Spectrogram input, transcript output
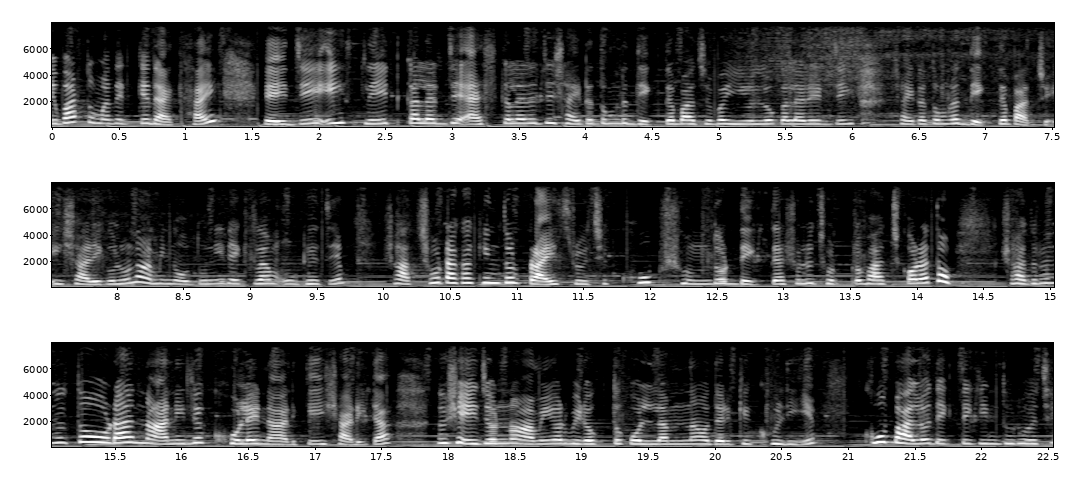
এবার তোমাদেরকে দেখাই এই যে এই স্লেট কালার যে অ্যাশ কালারের যে শাড়িটা তোমরা দেখতে পাচ্ছ বা ইয়েলো কালারের যে শাড়িটা তোমরা দেখতে পাচ্ছ, এই শাড়িগুলো না আমি নতুনই দেখলাম উঠেছে। সাতশো টাকা কিন্তু প্রাইস রয়েছে। খুব সুন্দর দেখতে, আসলে ছোট্ট ভাজ করা তো। সাধারণত ওরা না নিলে খোলে না আর কি এই শাড়িটা। তো সেই জন্য আমি আর বিরক্ত করলাম না ওদেরকে খুলিয়ে। খুব ভালো দেখতে কিন্তু রয়েছে,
